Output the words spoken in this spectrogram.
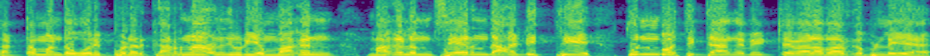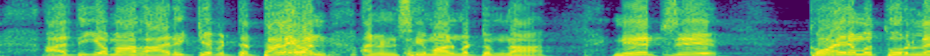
சட்டமன்ற உறுப்பினர் கருணாநிதியுடைய மகன் மகளும் சேர்ந்து அடித்து துன்புறுத்திட்டாங்க வீட்டில் வேலை பார்க்க பிள்ளைய. அதிகமாக அறிக்கை விட்ட தலைவன் அண்ணன் சீமான் மட்டும்தான். நேற்று கோயம்புத்தூர்ல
